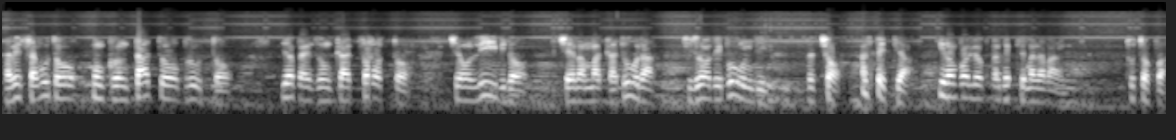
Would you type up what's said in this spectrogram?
avesse avuto un contatto brutto, io penso un cazzotto, c'è un livido, c'è un'ammaccatura, ci sono dei punti, perciò aspettiamo, io non voglio mettere mano avanti, tutto qua.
